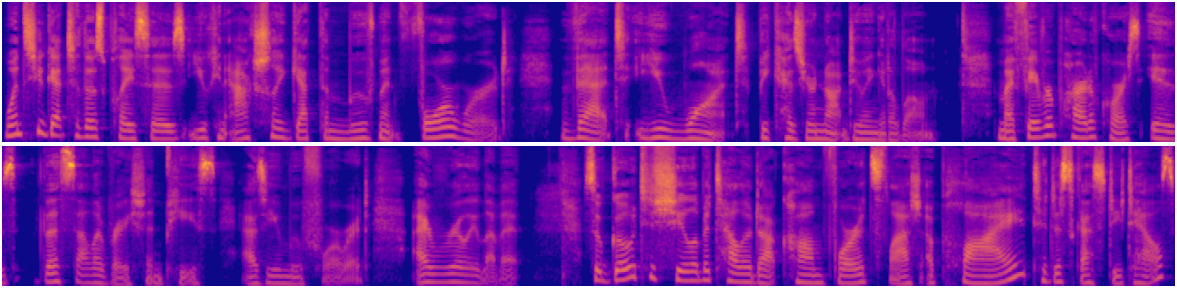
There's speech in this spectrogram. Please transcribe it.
Once you get to those places, you can actually get the movement forward that you want because you're not doing it alone. My favorite part, of course, is the celebration piece as you move forward. I really love it. So go to sheilabatello.com forward slash apply to discuss details.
